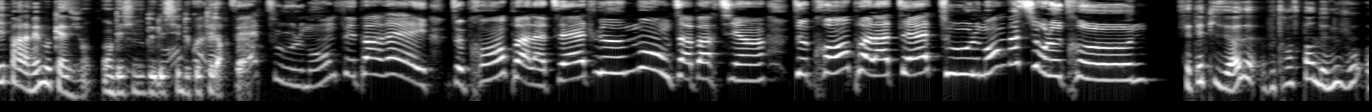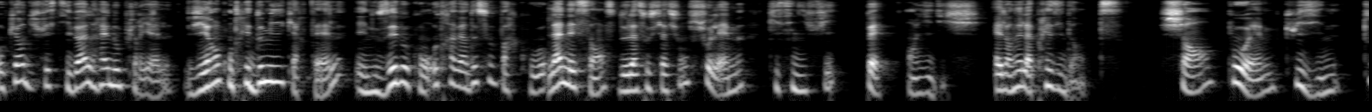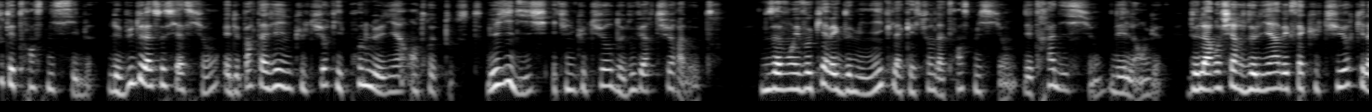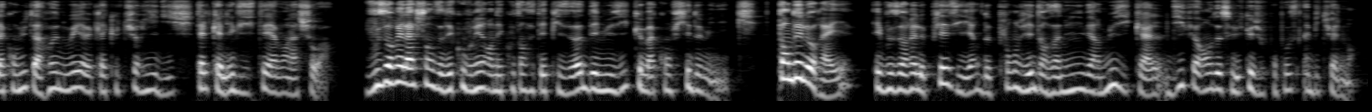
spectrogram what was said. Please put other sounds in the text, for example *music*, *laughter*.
Et par la même occasion, on décide de laisser de côté leur peur. Tout le monde fait pareil. Te prends pas la tête, le monde t'appartient. Te prends pas la tête, tout le monde va sur le trône. Cet épisode vous transporte de nouveau au cœur du festival Rennes au pluriel. J'ai rencontré Dominique Cartel et nous évoquons au travers de son parcours la naissance de l'association Cholem qui signifie paix en yiddish. Elle en est la présidente. Chants, poèmes, cuisine, tout est transmissible. Le but de l'association est de partager une culture qui prône le lien entre tous. Le yiddish est une culture de l'ouverture à l'autre. Nous avons évoqué avec Dominique la question de la transmission, des traditions, des langues, de la recherche de liens avec sa culture qui l'a conduite à renouer avec la culture yiddish telle qu'elle existait avant la Shoah. Vous aurez la chance de découvrir en écoutant cet épisode des musiques que m'a confiées Dominique. Tendez l'oreille et vous aurez le plaisir de plonger dans un univers musical différent de celui que je vous propose habituellement.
